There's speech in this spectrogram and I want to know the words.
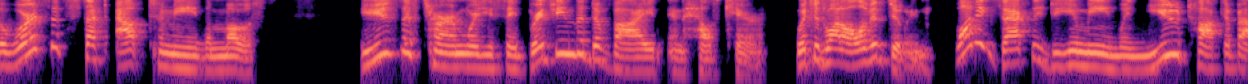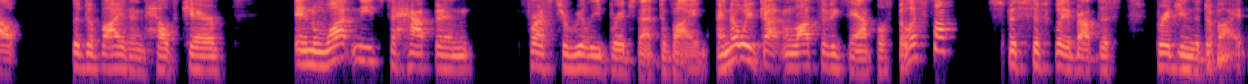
the words that stuck out to me the most, you use this term where you say bridging the divide in healthcare which is what Olive is doing. What exactly do you mean when you talk about the divide in healthcare and what needs to happen for us to really bridge that divide? I know we've gotten lots of examples, but let's talk specifically about this bridging the divide.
